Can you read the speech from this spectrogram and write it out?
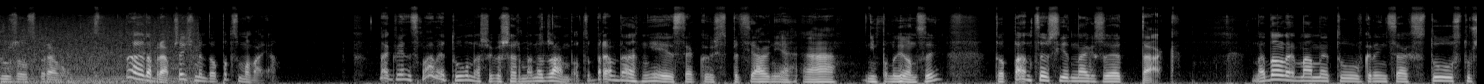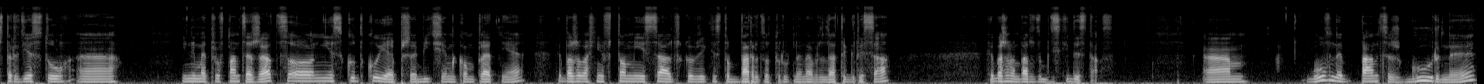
dużą sprawą. No ale dobra, przejdźmy do podsumowania. Tak więc mamy tu naszego Shermana Jumbo. Co prawda nie jest jakoś specjalnie e, imponujący, to pancerz jednakże tak. Na dole mamy tu w granicach 100-140 e, mm pancerza, co nie skutkuje przebiciem kompletnie, chyba że właśnie w to miejsce, aczkolwiek jest to bardzo trudne nawet dla Tygrysa, chyba że na bardzo bliski dystans. Um, Główny pancerz górny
